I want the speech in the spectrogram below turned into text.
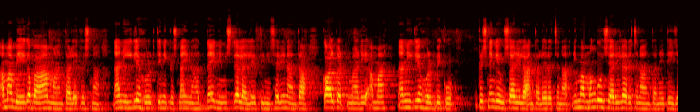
ಅಮ್ಮ, ಬೇಗ ಬಾ ಅಮ್ಮ ಅಂತಾಳೆ ಕೃಷ್ಣ. ನಾನು ಈಗಲೇ ಹೊರಡ್ತೀನಿ ಕೃಷ್ಣ. ಇನ್ನು ಹದಿನೈದು ನಿಮಿಷದಲ್ಲಿ ಅಲ್ಲಿರ್ತೀನಿ. ಸರಿನಾ ಅಂತ ಕಾಲ್ ಕಟ್ ಮಾಡಿ, ಅಮ್ಮ, ನಾನು ಈಗಲೇ ಹೊರಡಬೇಕು. ಕೃಷ್ಣಂಗೆ ಹುಷಾರಿಲ್ಲ ಅಂತಾಳೆ ರಚನಾ, ನಿಮ್ಮ ಅಮ್ಮಂಗೂ ಹುಷಾರಿಲ್ಲ ರಚನಾ ಅಂತಾನೆ ತೇಜ.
